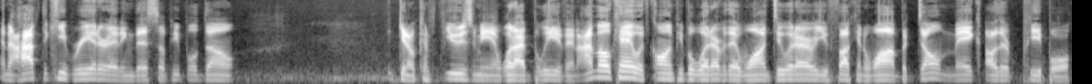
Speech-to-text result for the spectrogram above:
and I have to keep reiterating this so people don't you know confuse me and what I believe in. I'm okay with calling people whatever they want, do whatever you fucking want, but don't make other people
